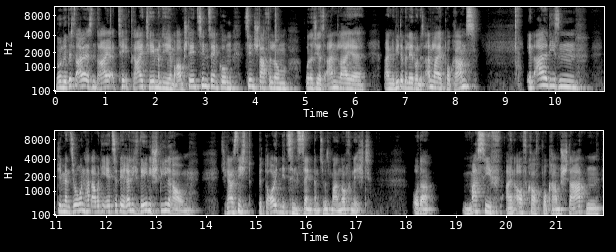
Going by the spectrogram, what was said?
Nun, wir wissen alle, es sind drei, drei Themen, die hier im Raum stehen. Zinssenkung, Zinsstaffelung und natürlich das Anleihe, eine Wiederbelebung des Anleiheprogramms. In all diesen Dimension hat aber die EZB relativ wenig Spielraum. Sie kann es nicht bedeuten, die Zinsen senken, zumindest mal noch nicht. Oder massiv ein Aufkaufprogramm starten.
